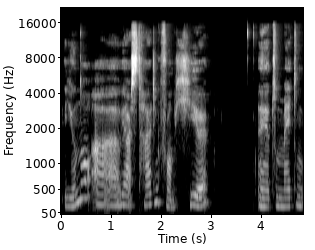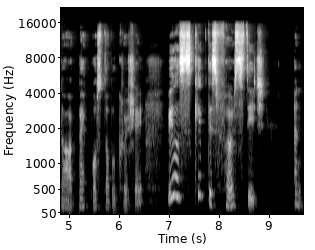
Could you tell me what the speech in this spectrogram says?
You know, uh, we are starting from here uh, to making our back post double crochet. We will skip this first stitch and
